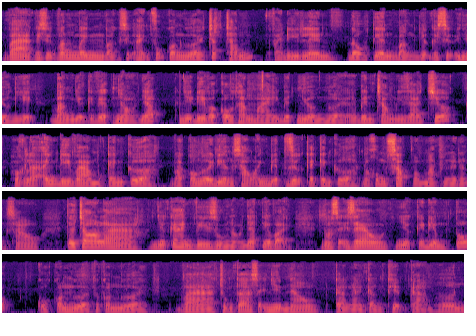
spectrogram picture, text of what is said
Và cái sự văn minh và cái sự hạnh phúc con người chắc chắn phải đi lên đầu tiên bằng những cái sự nhường nhịn, bằng những cái việc nhỏ nhất. Như đi vào cầu thang máy, biết nhường người ở bên trong đi ra trước, hoặc là anh đi vào một cánh cửa và có người đi đằng sau, anh biết giữ cái cánh cửa nó không sập vào mặt người đằng sau. Tôi cho là những cái hành vi dù nhỏ nhất như vậy, nó sẽ gieo những cái điểm tốt của con người với con người. Và chúng ta sẽ nhìn nhau càng ngày càng thiện cảm hơn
